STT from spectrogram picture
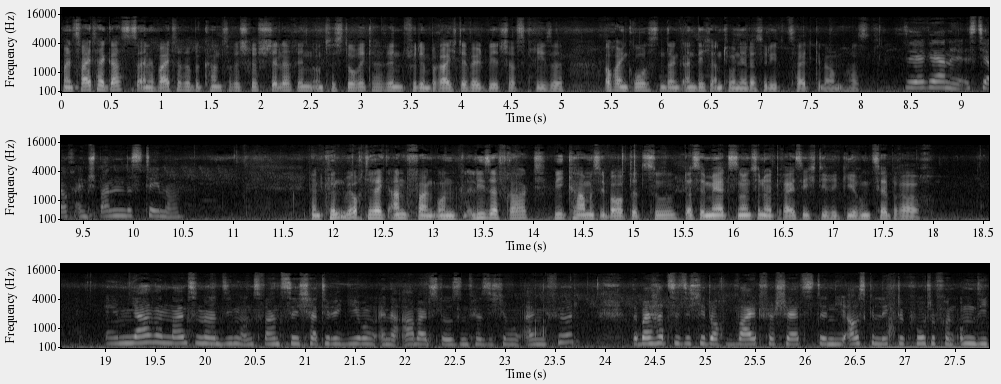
Mein zweiter Gast ist eine weitere bekanntere Schriftstellerin und Historikerin für den Bereich der Weltwirtschaftskrise. Auch einen großen Dank an dich, Antonia, dass du dir die Zeit genommen hast. Sehr gerne, ist ja auch ein spannendes Thema. Dann könnten wir auch direkt anfangen. Und Lisa fragt, wie kam es überhaupt dazu, dass im März 1930 die Regierung zerbrach? Im Jahre 1927 hat die Regierung eine Arbeitslosenversicherung eingeführt. Dabei hat sie sich jedoch weit verschätzt, denn die ausgelegte Quote von um die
